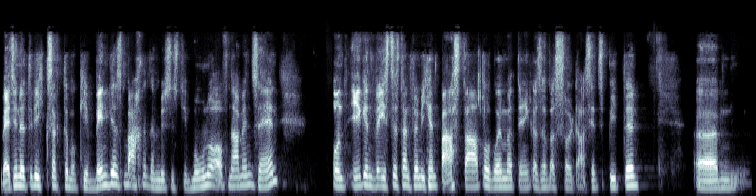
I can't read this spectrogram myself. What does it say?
weil sie natürlich gesagt haben, okay, wenn wir es machen, dann müssen es die Mono-Aufnahmen sein. Und irgendwie ist das dann für mich ein Bastardel, wo ich mir denke, also was soll das jetzt bitte? Ähm,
